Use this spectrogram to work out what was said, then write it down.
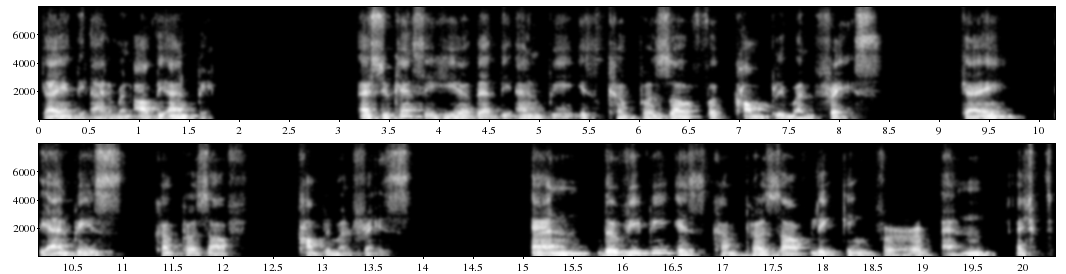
Okay, the element of the NP. As you can see here that the NP is composed of a complement phrase. Okay, the NP is composed of complement phrase. And the VP is composed of linking verb and adjective.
